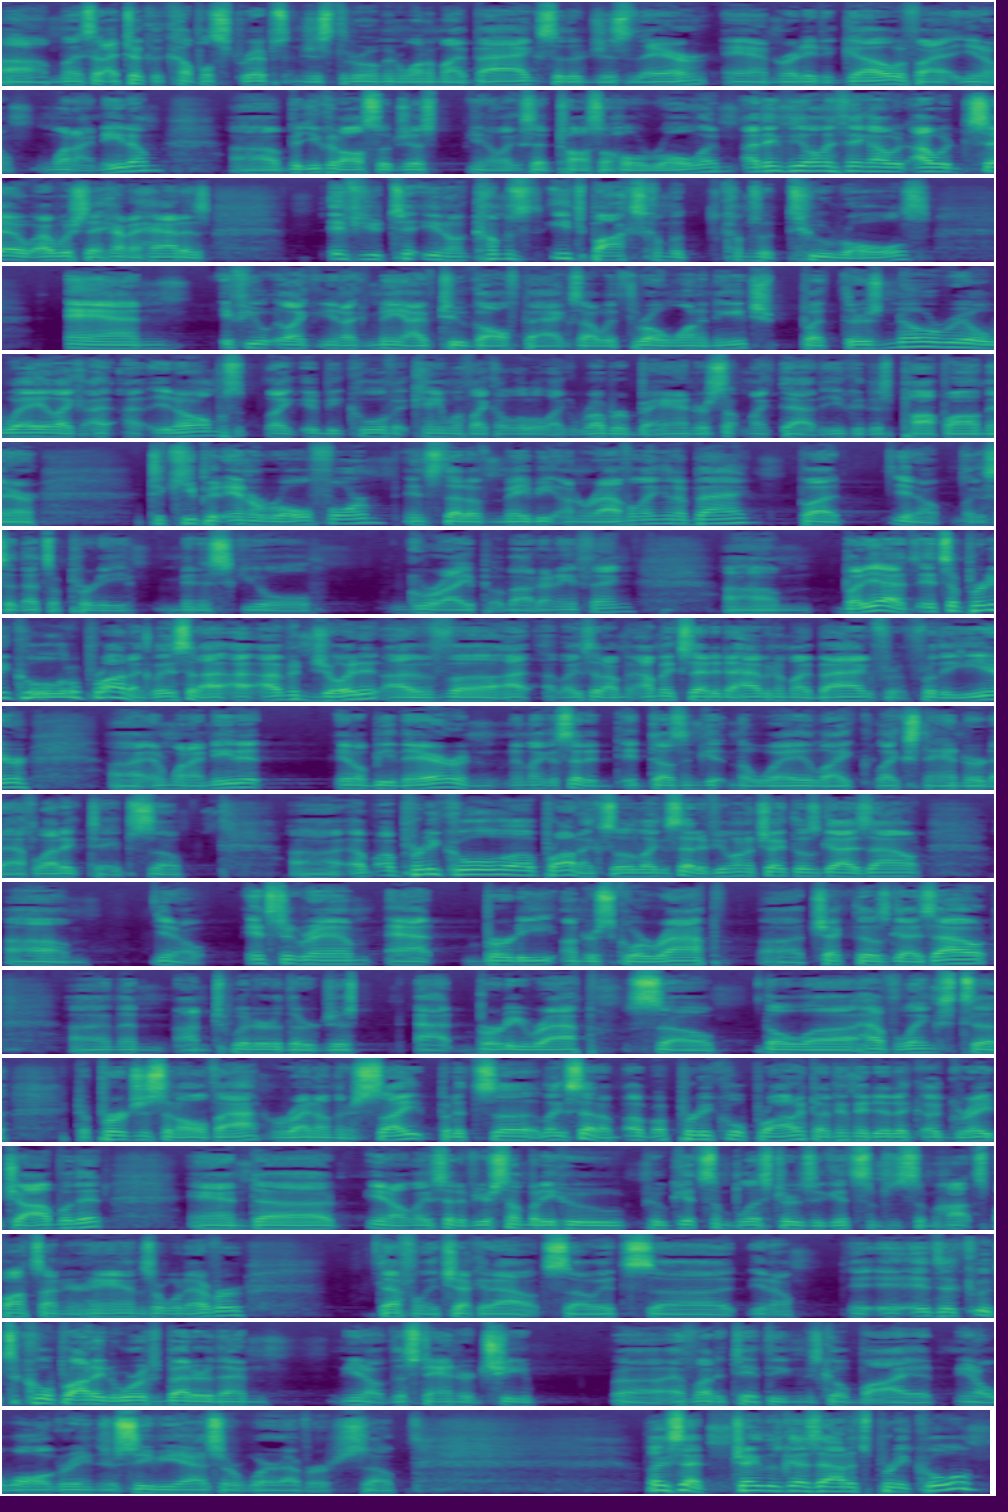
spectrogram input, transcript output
Um, like I said, I took a couple strips and just threw them in one of my bags, so they're just there and ready to go if I, you know, when I need them. Uh, but you could also just, you know, like I said, toss a whole roll in. I think the only thing I would I would say I wish they kind of had is if you t- you know comes each box comes with, comes with two rolls, and if you like you know like me, I have two golf bags. I would throw one in each, but there's no real way. Like I, I you know, almost like it'd be cool if it came with like a little like rubber band or something like that that you could just pop on there to keep it in a roll form instead of maybe unraveling in a bag. But you know, like I said, that's a pretty minuscule gripe about anything. Um, but yeah, it's, it's, a pretty cool little product. Like I said, I, have enjoyed it. I've uh, I, like I said, I'm, I'm, excited to have it in my bag for, for the year, uh, and when I need it, it'll be there. And, and like I said, it, it, doesn't get in the way like like standard athletic tapes. So uh, a, a, pretty cool uh, product. So like I said, if you want to check those guys out. Um, you know, Instagram at birdie underscore wrap. Uh, check those guys out. Uh, and then on Twitter, they're just at birdie wrap. So they'll uh, have links to, to purchase and all that right on their site. But it's, uh, like I said, a, a, pretty cool product. I think they did a, a great job with it. And, uh, you know, like I said, if you're somebody who, who gets some blisters, who gets some, some hot spots on your hands or whatever, definitely check it out. So it's, uh, you know, it, it's, a, it's a cool product. It works better than, you know, the standard cheap uh, athletic tape that you can just go buy at you know Walgreens or CVS or wherever. So, like I said, check those guys out. It's pretty cool.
